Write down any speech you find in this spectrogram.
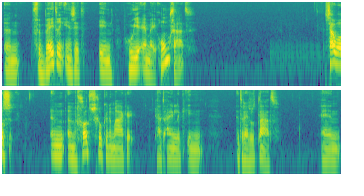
een verbetering in zit in hoe je ermee omgaat, zou wel eens een, een groot verschil kunnen maken uiteindelijk in het resultaat. En,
